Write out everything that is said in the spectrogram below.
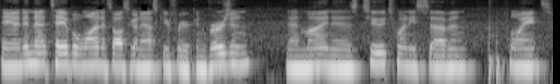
And in that table one, it's also going to ask you for your conversion. And mine is 227 point,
